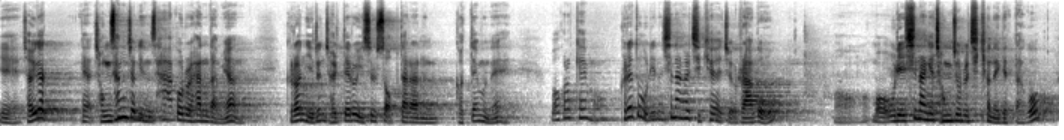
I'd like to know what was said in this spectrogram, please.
예, 저희가 그냥 정상적인 사고를 한다면 그런 일은 절대로 있을 수 없다라는 것 때문에 뭐 그렇게 뭐 그래도 우리는 신앙을 지켜야죠라고 어, 뭐 우리의 신앙의 정조를 지켜내겠다고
